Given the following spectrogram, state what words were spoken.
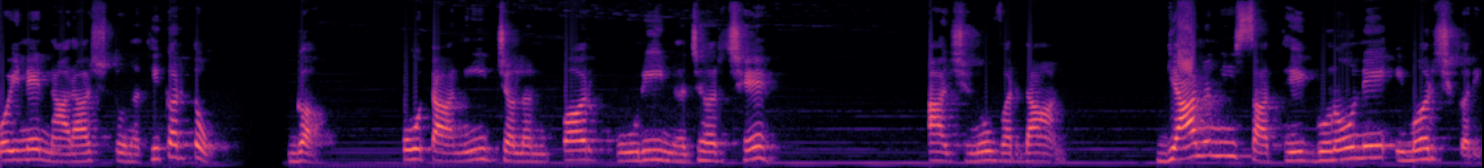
કોઈને નારાજ તો નથી કરતો? ગ. પોતાની ચલન પર પૂરી નજર છે. આજનું વરદાન. જ્ઞાનની સાથે ગુણોને ઇમર્જ કરી.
